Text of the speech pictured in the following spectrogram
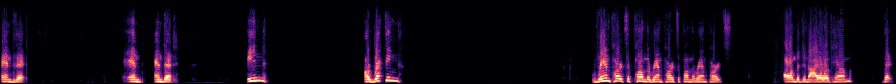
And that, and, and that in erecting ramparts upon the ramparts upon the ramparts on the denial of him that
